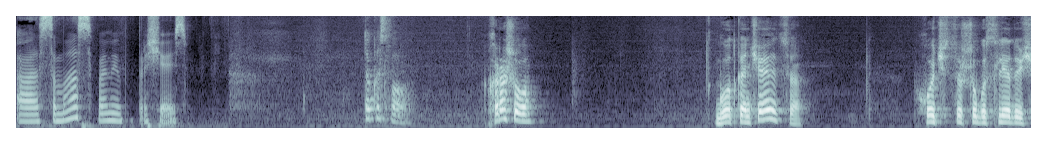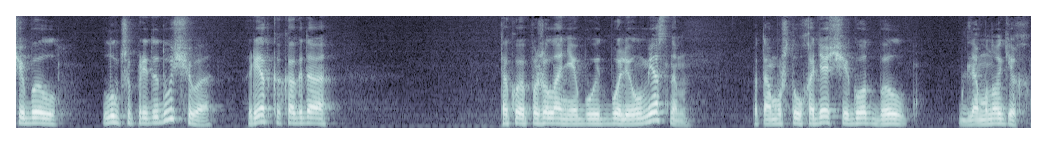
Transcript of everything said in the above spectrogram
а сама с вами попрощаюсь. Только слово. Хорошо. Год кончается. Хочется, чтобы следующий был лучше предыдущего. Редко, когда такое пожелание будет более уместным, потому что уходящий год был для многих,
